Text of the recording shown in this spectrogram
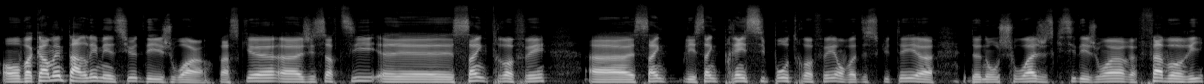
On va quand même parler, messieurs, des joueurs parce que euh, j'ai sorti euh, cinq trophées. Euh, les cinq principaux trophées. On va discuter de nos choix jusqu'ici des joueurs favoris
